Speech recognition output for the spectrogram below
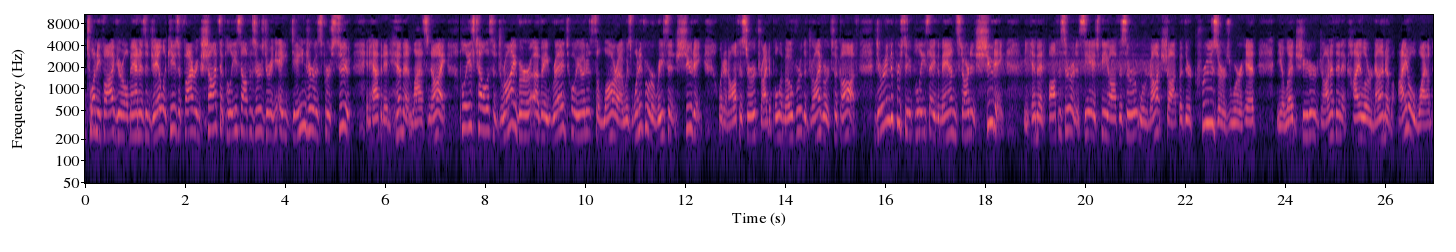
A 25 year old man is in jail accused of firing shots at police officers during a dangerous pursuit. It happened in Hemet last night. Police tell us a driver of a red Toyota Solara was wanted for a recent shooting. When an officer tried to pull him over, the driver took off. During the pursuit, police say the man started shooting. The Hemet officer and a CHP officer were not shot, but their cruisers were hit. The alleged shooter, Jonathan Kyler Nunn of Idyllwild,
